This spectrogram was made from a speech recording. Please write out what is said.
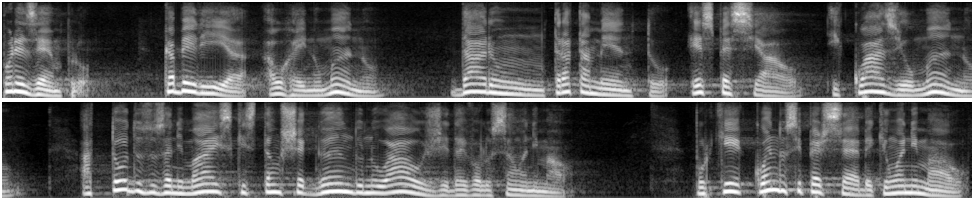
Por exemplo, caberia ao reino humano dar um tratamento especial e quase humano a todos os animais que estão chegando no auge da evolução animal. Porque quando se percebe que um animal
